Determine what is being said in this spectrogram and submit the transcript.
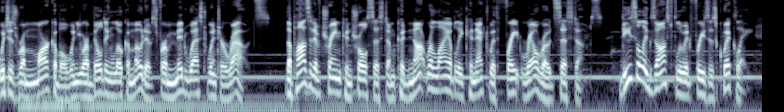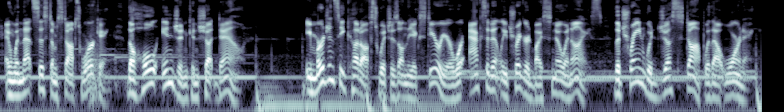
which is remarkable when you are building locomotives for Midwest winter routes. The positive train control system could not reliably connect with freight railroad systems. Diesel exhaust fluid freezes quickly, and when that system stops working, the whole engine can shut down. Emergency cutoff switches on the exterior were accidentally triggered by snow and ice. The train would just stop without warning.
